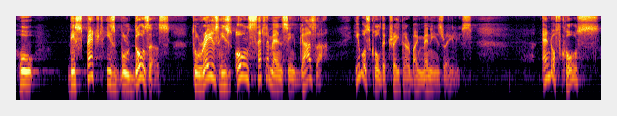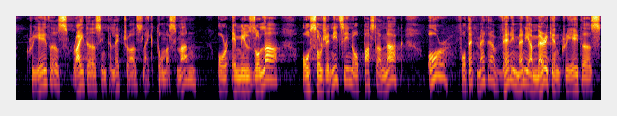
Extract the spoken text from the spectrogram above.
who dispatched his bulldozers to raze his own settlements in Gaza, he was called a traitor by many Israelis. And of course, creators, writers, intellectuals like Thomas Mann or Emile Zola or Solzhenitsyn or Pasternak or for that matter, very many American creators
